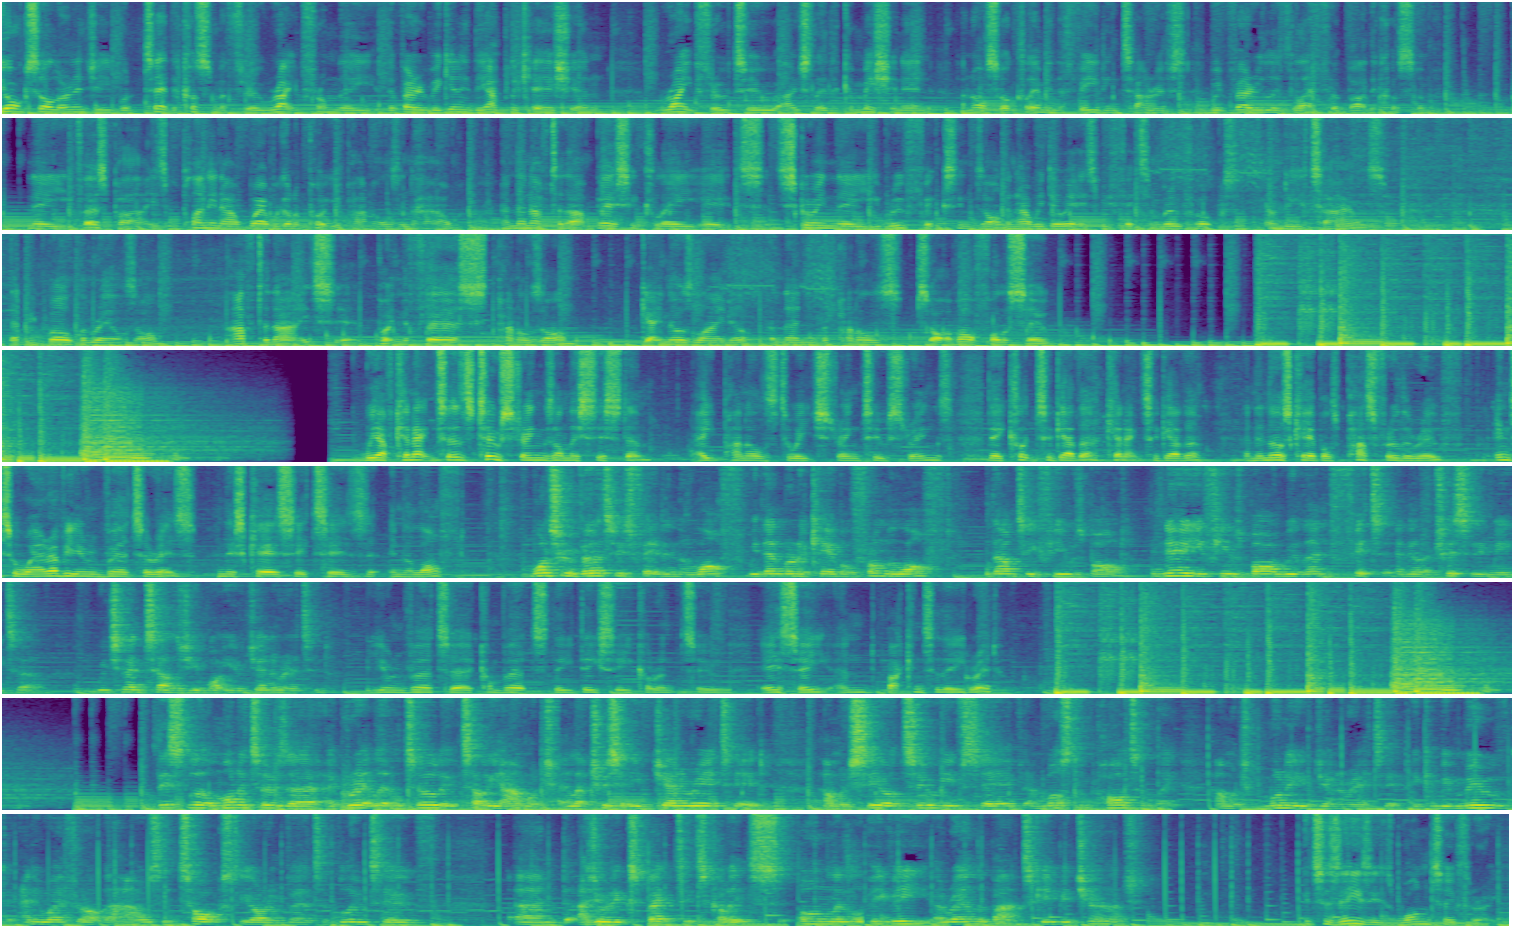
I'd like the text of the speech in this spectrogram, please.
York Solar Energy would take the customer through right from the, the very beginning, the application, right through to actually the commissioning and also claiming the feed-in tariffs with very little effort by the customer. The first part is planning out where we're going to put your panels and how and then after that basically it's screwing the roof fixings on and how we do it is we fit some roof hooks under your tiles then we bolt the rails on after that it's uh, putting the first panels on getting those lined up and then the panels sort of all follow suit we have connectors two strings on this system eight panels to each string, two strings. They clip together, connect together, and then those cables pass through the roof into wherever your inverter is. In this case, it is in the loft. Once your inverter is fitted in the loft, we then run a cable from the loft down to your fuse board. Near your fuse board, we then fit an electricity meter, which then tells you what you've generated. Your inverter converts the DC current to AC and back into the grid. This little monitor is a, a great little tool. It'll tell you how much electricity you've generated, how much CO2 you've saved, and most importantly, how much money you've generated. It can be moved anywhere throughout the house. It talks to your inverter Bluetooth, and as you would expect, it's got its own little PV around the back to keep it charged. It's as easy as one, two, three.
